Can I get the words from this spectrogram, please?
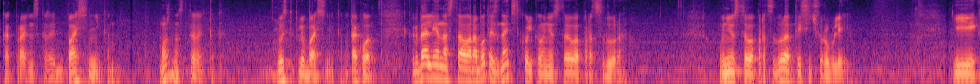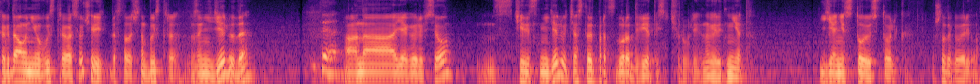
как правильно сказать, басенником. Можно сказать так? Выступлю басенником. Так вот, когда Лена стала работать, знаете, сколько у нее стоила процедура? У нее стоила процедура тысячу рублей. И когда у нее выстроилась очередь достаточно быстро, за неделю, да? Да. Она, я говорю, все, через неделю у тебя стоит процедура 2000 рублей. Она говорит, нет, я не стою столько. Что ты говорила?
